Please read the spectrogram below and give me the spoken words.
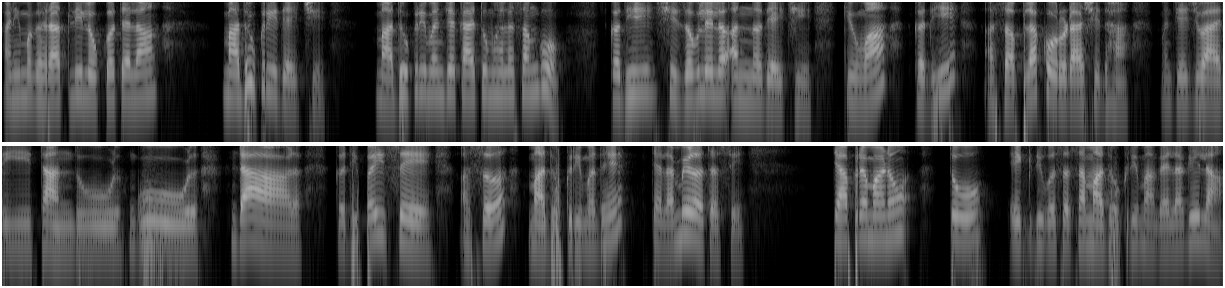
आणि मग घरातली लोकं त्याला माधुकरी द्यायची. माधुकरी म्हणजे काय तुम्हाला सांगू? कधी शिजवलेलं अन्न द्यायची किंवा कधी असं आपला कोरडा शिधा म्हणजे ज्वारी तांदूळ गूळ डाळ कधी पैसे असं माधुकरीमध्ये त्याला मिळत असे. त्याप्रमाणे तो एक दिवस असा माधोकरी मागायला गेला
